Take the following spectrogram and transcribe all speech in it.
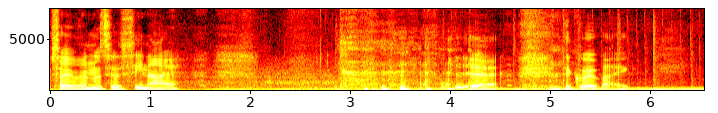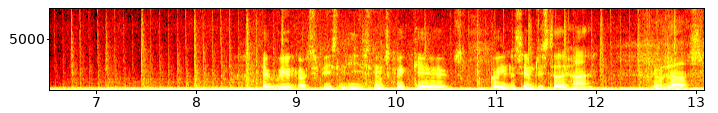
så jeg var nødt til at sige nej. ja, det kunne jeg bare ikke. Jeg kunne virkelig godt spise en is. Nu skal vi ikke øh, gå ind og se, om de stadig har. Jo, lad os.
